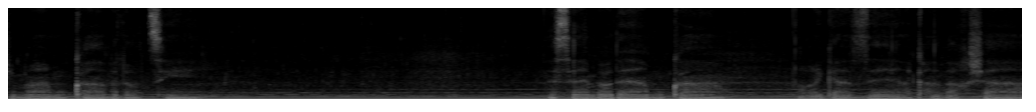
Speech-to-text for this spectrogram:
נשימה עמוקה ולהוציא. נסיים בהודעה עמוקה, הרגע הזה, לכאן ועכשיו.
